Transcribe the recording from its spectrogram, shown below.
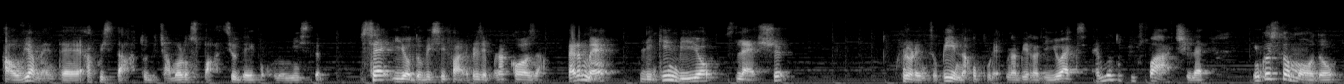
ha ovviamente acquistato diciamo, lo spazio The Economist se io dovessi fare per esempio una cosa per me, link in bio slash Lorenzo Pinna oppure una birra di UX è molto più facile. In questo modo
